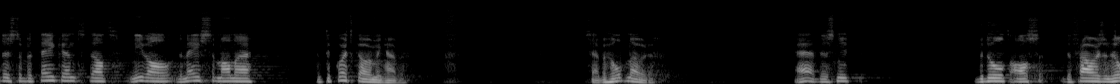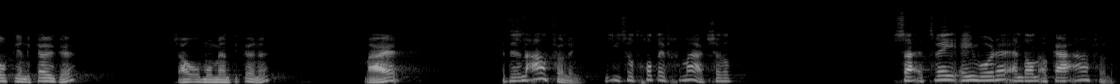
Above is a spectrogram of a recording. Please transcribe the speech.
dus dat betekent dat in ieder geval de meeste mannen een tekortkoming hebben. Ze hebben hulp nodig. He, dus niet bedoeld als de vrouw is een hulpje in de keuken. Zou op momenten kunnen. Maar Het is een aanvulling. Het is iets wat God heeft gemaakt, zodat twee één worden en dan elkaar aanvullen.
